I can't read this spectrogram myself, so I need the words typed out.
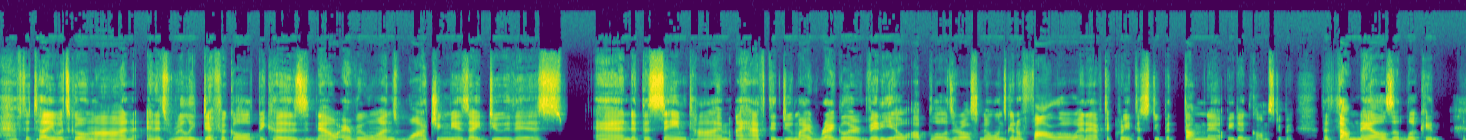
I have to tell you what's going on. And it's really difficult because now everyone's watching me as I do this. And at the same time, I have to do my regular video uploads or else no one's going to follow. And I have to create the stupid thumbnail. He doesn't call them stupid. The thumbnails that look at.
